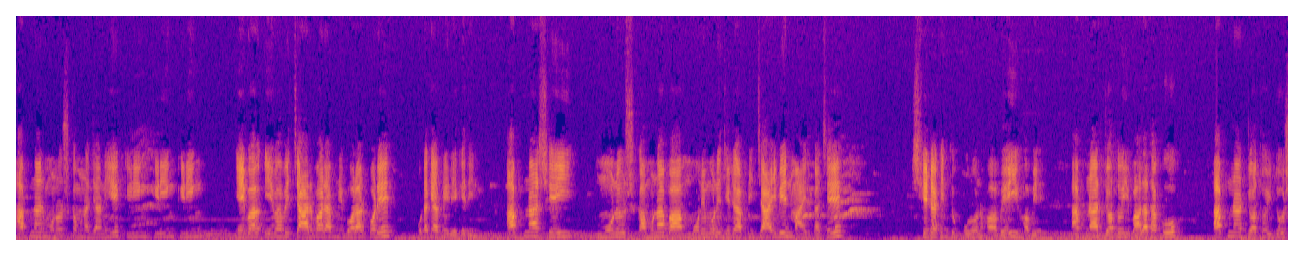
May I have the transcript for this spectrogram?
আপনার মনস্কামনা জানিয়ে কিড়িং কিড়িং কিড়িং এবার এভাবে চারবার আপনি বলার পরে ওটাকে আপনি রেখে দিন। আপনার সেই মনস্কামনা বা মনে মনে যেটা আপনি চাইবেন মায়ের কাছে, সেটা কিন্তু পূরণ হবেই হবে। আপনার যতই বাধা থাকুক আপনার যতই দোষ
